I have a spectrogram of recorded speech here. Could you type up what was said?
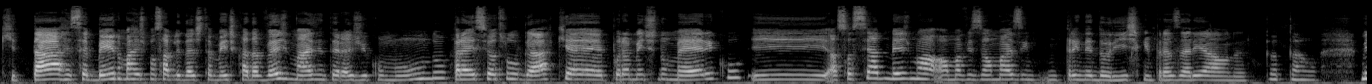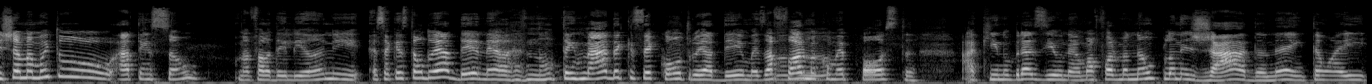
que tá recebendo uma responsabilidade também de cada vez mais interagir com o mundo, para esse outro lugar que é puramente numérico e associado mesmo a, a uma visão mais empreendedorística, empresarial, né? Total. Me chama muito a atenção na fala da Eliane, essa questão do EAD, né? Não tem nada que ser contra o EAD, mas a uhum. forma como é posta aqui no Brasil, né? Uma forma não planejada, né? Então aí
